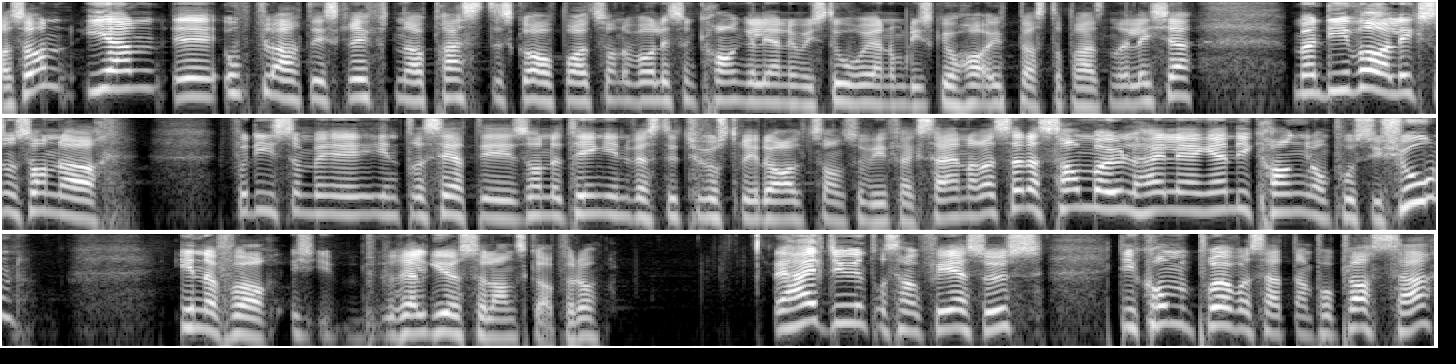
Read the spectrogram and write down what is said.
Så sånn. Igjen eh, opplært i Skriften av presteskap og alt sånt. Det var liksom krangel gjennom historien om de skulle ha ypperstepresten eller ikke. Men de var liksom sånn der for de som er interessert i sånne ting, investiturstrid og alt sånt som vi fikk senere, så er det samme ull hele gjengen. De krangler om posisjon innenfor religiøse landskapet. da. Det er helt uinteressant for Jesus. De kommer og prøver å sette ham på plass her.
